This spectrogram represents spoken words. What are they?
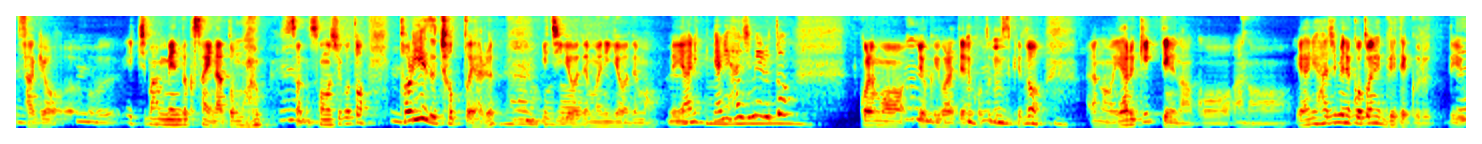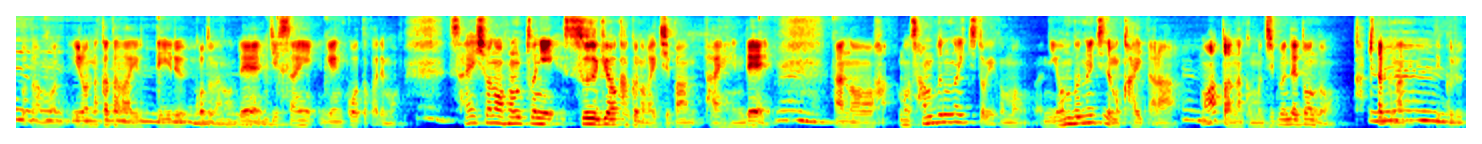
作業、うん。一番面倒くさいなと思う、うん。そその仕事。をうん。とりあえずちょっとやる、なるほど1行でも2行でも。でうん。やりやり始めるとこれもよく言われてることですけど、あのやる気っていうのはこうあのやり始めることに出てくるっていうことはもういろんな方が言っていることなので実際原稿とかでも最初の本当に数行書くのが一番大変で。うん。あのはもう3分の1というかもう4分の1でも書いたら、うん。もうあとはなんかもう自分でどんどん書きたくなってくる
